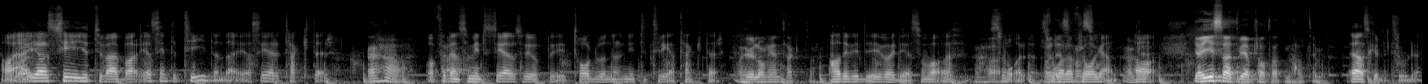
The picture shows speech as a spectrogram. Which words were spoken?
Ja, jag ser ju tyvärr bara, jag ser inte tiden där, jag ser takter. Jaha. Och för den som är intresserad så är vi uppe i 1293 takter. Och hur lång är en takt då? Ja, det, det var ju det som var svår, Var svåra var frågan. svår? Okej. Ja, Jag gissar att vi har pratat en halvtimme. jag skulle tro det.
